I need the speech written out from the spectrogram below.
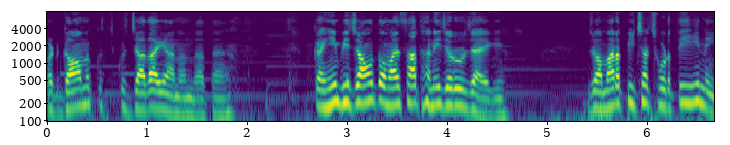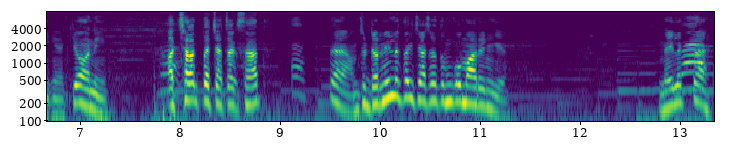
बट गाँव में कुछ कुछ ज़्यादा ही आनंद आता है। कहीं भी जाऊँ तो हमारे साथ हनी ज़रूर जाएगी। जो हमारा पीछा छोड़ती ही नहीं है। क्यों हनी? अच्छा लगता है चाचा के साथ? हमसे डर नहीं लगता कि चाचा तुमको मारेंगे? नहीं लगता है?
